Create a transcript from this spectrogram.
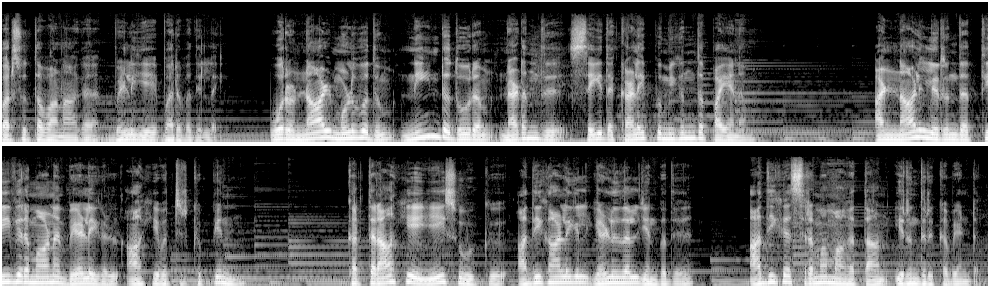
பரிசுத்தவானாக வெளியே வருவதில்லை. ஒரு நாள் முழுவதும் நீண்ட தூரம் நடந்து செய்த களைப்பு மிகுந்த பயணம் அந்நாளில் இருந்த தீவிரமான வேலைகள் ஆகியவற்றிற்கு பின் கர்த்தராகிய இயேசுவுக்கு அதிகாலையில் எழுதல் என்பது அதிக சிரமமாகத்தான் இருந்திருக்க வேண்டும்.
